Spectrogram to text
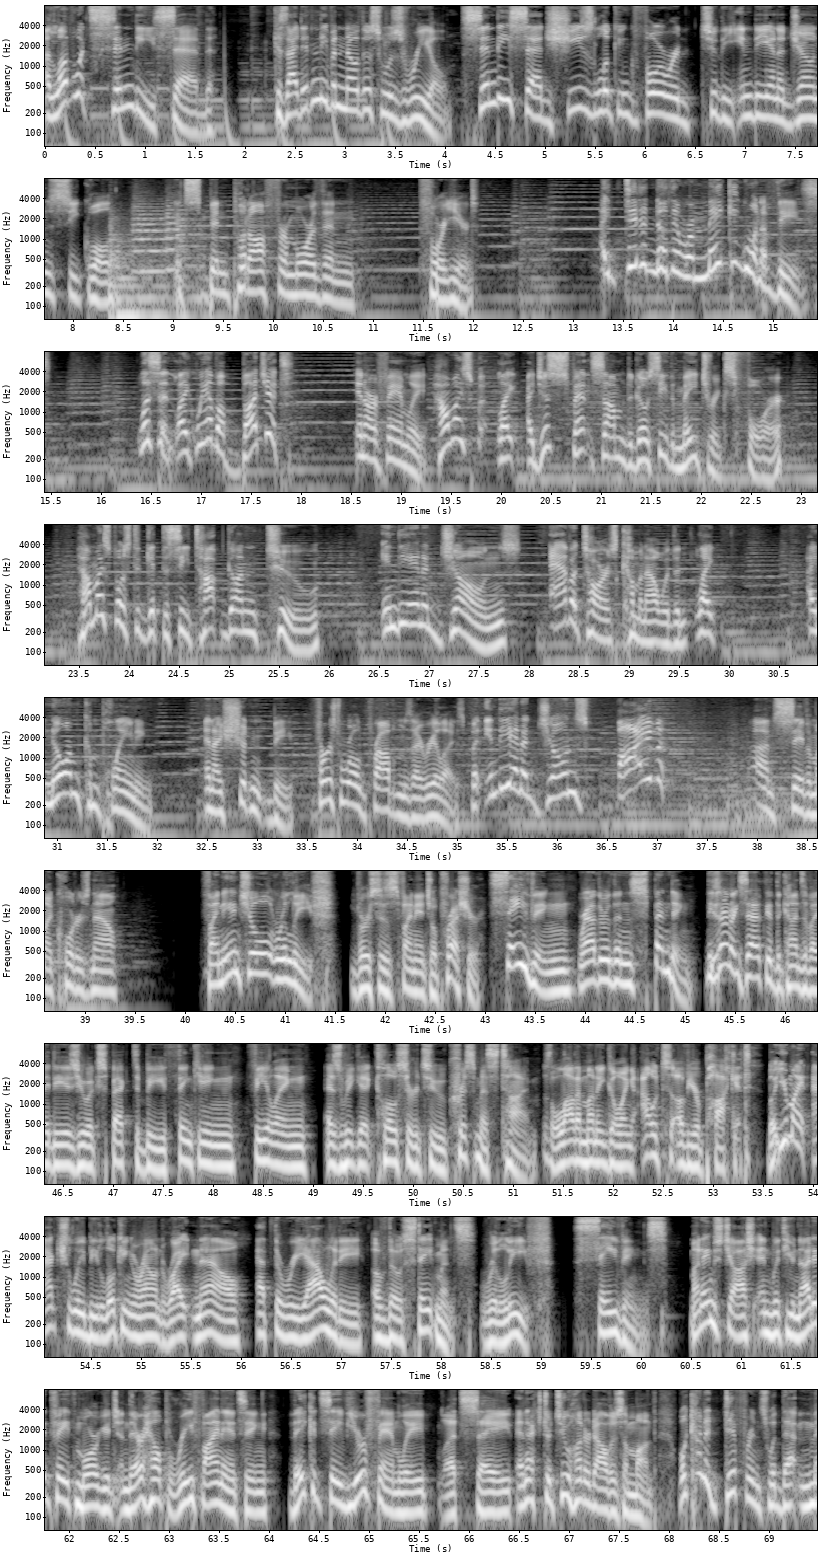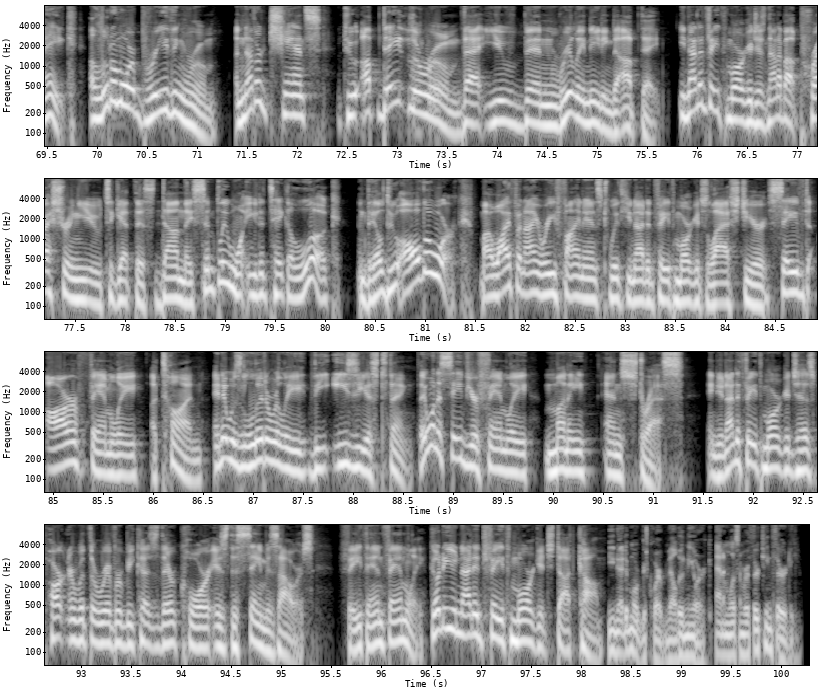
I love what Cindy said because I didn't even know this was real. Cindy said she's looking forward to the Indiana Jones sequel. It's been put off for more than four years. I didn't know they were making one of these. Listen, like we have a budget in our family. How am I sp- like I just spent some to go see The Matrix 4. How am I supposed to get to see Top Gun 2, Indiana Jones, Avatar's coming out with it? Like I know I'm complaining and I shouldn't be. First world problems I realize. But Indiana Jones 5? I'm saving my quarters now. Financial relief versus financial pressure. Saving rather than spending. These aren't exactly the kinds of ideas you expect to be thinking, feeling as we get closer to Christmas time. There's a lot of money going out of your pocket. But you might actually be looking around right now at the reality of those statements relief, savings. My name's Josh, and with United Faith Mortgage and their help refinancing, they could save your family, let's say, an extra $200 a month. What kind of difference would that make? A little more breathing room, another chance to update the room that you've been really needing to update. United Faith Mortgage is not about pressuring you to get this done. They simply want you to take a look and they'll do all the work. My wife and I refinanced with United Faith Mortgage last year, saved our family a ton, and it was literally the easiest thing. They want to save your family money and stress. And United Faith Mortgage has partnered with the river because their core is the same as ours faith and family. Go to UnitedFaithMortgage.com. United Mortgage Corp, Melville, New York. NMLS number 1330.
